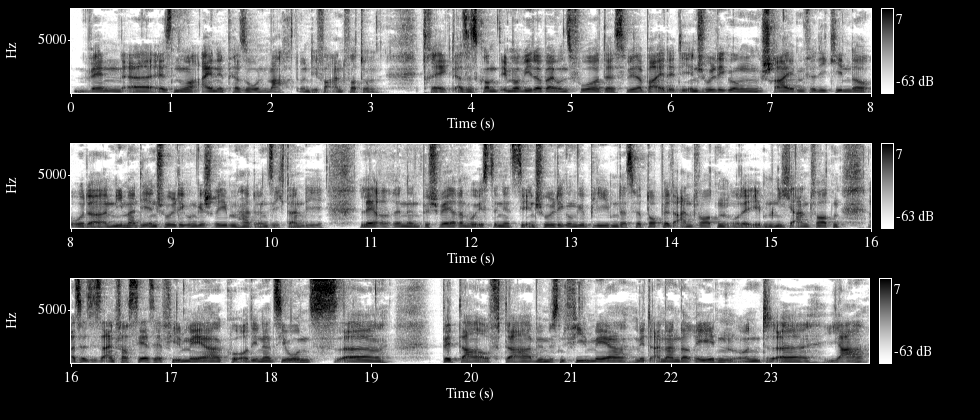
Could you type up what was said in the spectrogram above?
wenn äh, es nur eine Person macht und die Verantwortung trägt. Also es kommt immer wieder bei uns vor, dass wir beide die Entschuldigung schreiben für die Kinder oder niemand die Entschuldigung geschrieben hat und sich dann die Lehrerinnen beschweren, wo ist denn jetzt die Entschuldigung geblieben, dass wir doppelt antworten oder eben nicht antworten. Also es ist einfach sehr, sehr viel mehr Koordinations äh, Bedarf da. Wir müssen viel mehr miteinander reden und äh, ja,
